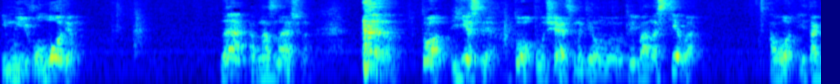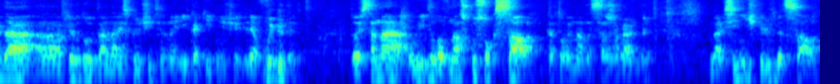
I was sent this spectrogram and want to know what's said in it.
и мы его ловим, да, однозначно, то если, то получается мы делаем вывод, либо она стерва, вот, и тогда э, флиртует она исключительно и кокетничает для выгоды, то есть она увидела в нас кусок сала, который надо сожрать, блядь. Да, синички любят сало.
